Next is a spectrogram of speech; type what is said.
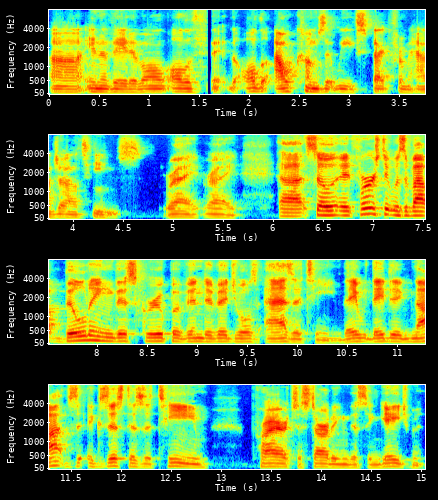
uh, innovative all, all the th- all the outcomes that we expect from agile teams Right, right. Uh, so at first, it was about building this group of individuals as a team. They they did not exist as a team prior to starting this engagement.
